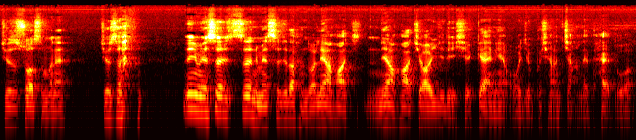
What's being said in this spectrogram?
就是说什么呢？就是 那里面涉这里面涉及到很多量化量化交易的一些概念，我就不想讲的太多。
